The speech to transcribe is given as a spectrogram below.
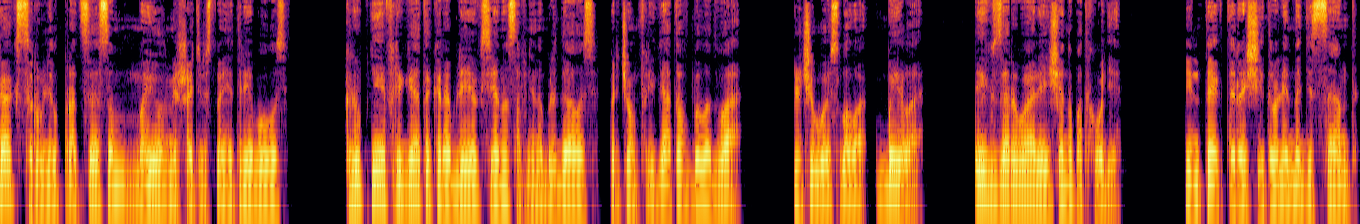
Как срулил процессом, мое вмешательство не требовалось. Крупнее фрегата кораблей у ксеносов не наблюдалось, причем фрегатов было два. Ключевое слово «было». Их взорвали еще на подходе. Интекты рассчитывали на десант,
